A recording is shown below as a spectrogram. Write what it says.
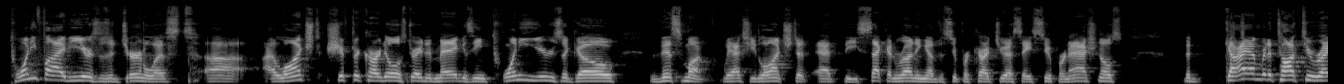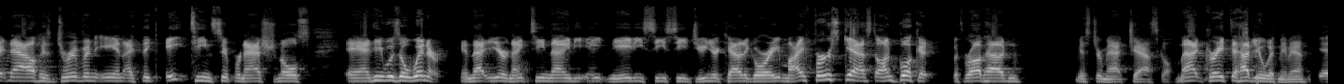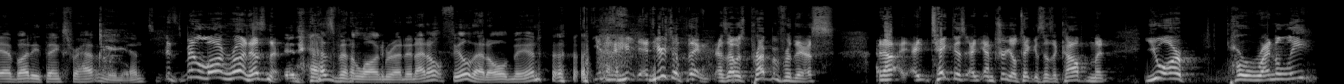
25 years as a journalist. Uh, I launched Shifter Kart Illustrated magazine 20 years ago this month. We actually launched it at the second running of the SuperKarts USA Super Nationals. The guy I'm going to talk to right now has driven in, I think, 18 Super Nationals, and he was a winner in that year, 1998, in the 80cc junior category. My first guest on Book It with Rob Howden. Mr. Matt Jaskol. Matt, great to have you with me, man. Yeah, buddy. Thanks for having me, man. It's been a long run, hasn't it? It has been a long run, and I don't feel that old, man. you know, and here's the thing: as I was prepping for this, and I, I take this, I'm sure you'll take this as a compliment. You are perennially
